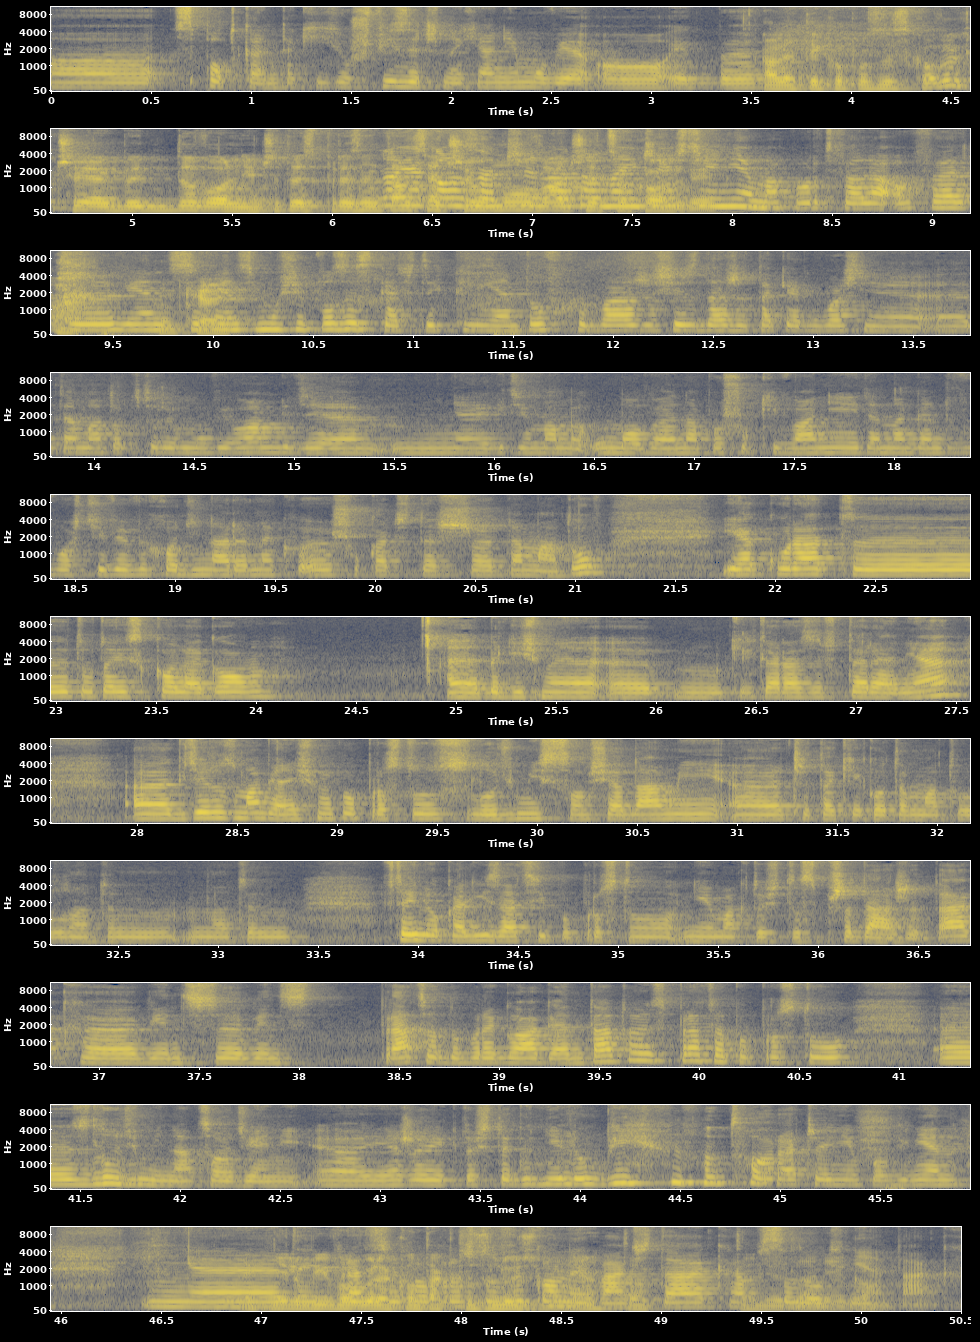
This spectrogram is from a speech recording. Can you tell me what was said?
Spotkań takich już fizycznych, ja nie mówię o jakby Ale tylko pozyskowych, czy jakby dowolnie? Czy to jest no prezentacja, on czy zaczyna, umowa, czy to cokolwiek? najczęściej nie ma portfela oferty, więc, Okej. więc musi pozyskać tych klientów, chyba że się zdarzy tak jak właśnie temat, o którym mówiłam, gdzie, mm, gdzie mamy umowę na poszukiwanie i ten agent właściwie wychodzi na rynek e, szukać też e, tematów. I akurat e, tutaj z kolegą Byliśmy kilka razy w terenie, gdzie rozmawialiśmy po prostu z ludźmi, z sąsiadami, czy takiego tematu na tym, na tym, w tej lokalizacji po prostu nie ma ktoś do sprzedaży, tak? Więc, więc praca dobrego agenta to jest praca po prostu z ludźmi na co dzień. Jeżeli ktoś tego nie lubi, no to raczej nie powinien Jak nie tej lubi w ogóle kontaktu z prostu ludźmi, wykonywać, To- tak? to Absolutnie, tak.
